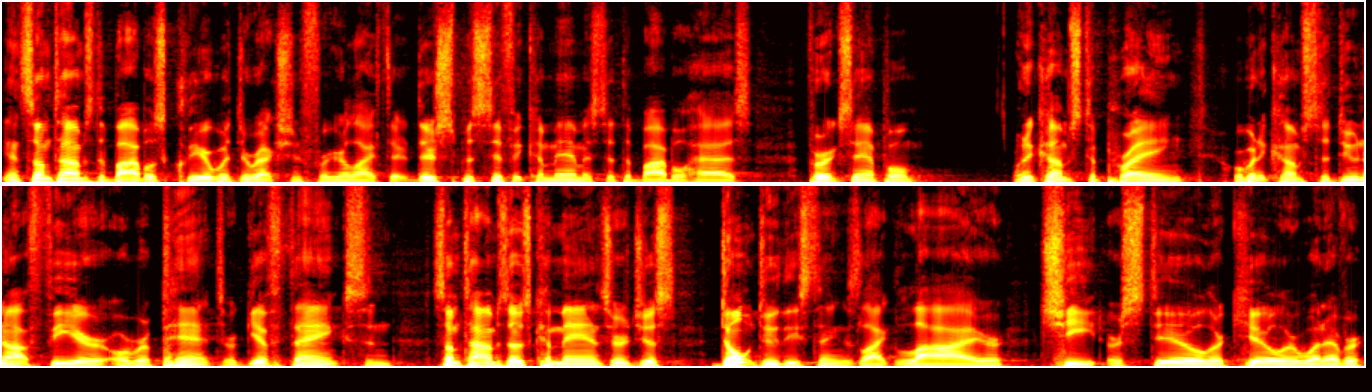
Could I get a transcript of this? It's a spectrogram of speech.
And sometimes the Bible is clear with direction for your life. There, there's specific commandments that the Bible has for example, when it comes to praying or when it comes to do not fear or repent or give thanks, and sometimes those commands are just don't do these things like lie or cheat or steal or kill or whatever.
